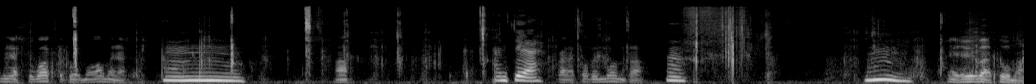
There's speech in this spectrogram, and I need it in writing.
Millä sun vatsa tuoma omenasta? อืมอะอันเจือ Älä kovin montaa. อืมอืม Ei se hyvä tuuma.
